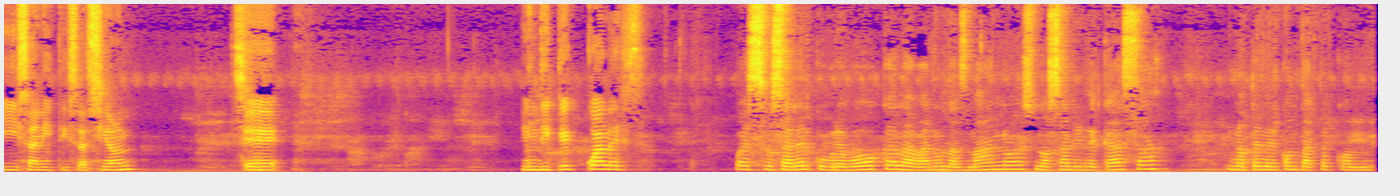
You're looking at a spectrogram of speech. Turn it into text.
y sanitización. Sí. Eh, indique cuáles. Pues usar el cubreboca, lavarnos las manos, no salir de casa y no tener contacto con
